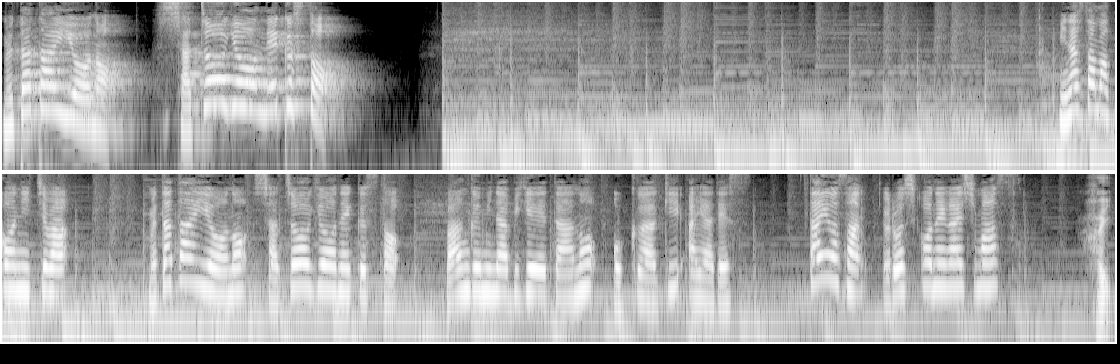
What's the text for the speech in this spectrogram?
ムタ太陽の社長業ネクスト。皆様こんにちは。ムタ太陽の社長業ネクスト。番組ナビゲーターの奥脇彩です。太陽さんよろしくお願いします。はい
